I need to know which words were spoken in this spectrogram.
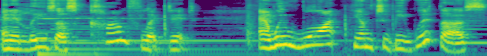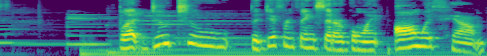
And it leaves us conflicted and we want him to be with us. But due to the different things that are going on with him,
